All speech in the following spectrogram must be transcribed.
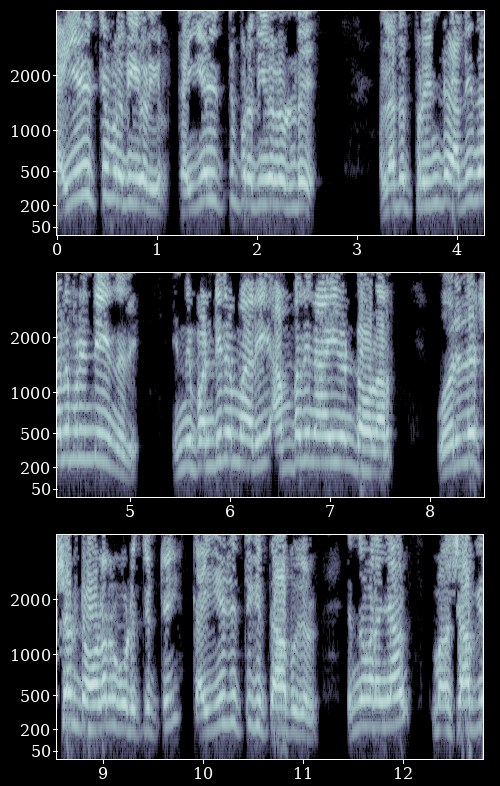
കയ്യെഴുത്ത് പ്രതികളിൽ കയ്യെഴുത്ത് പ്രതികളുണ്ട്. അല്ലാതെ പ്രിന്റ് അതിനാണ് പ്രിന്റ് ചെയ്യുന്നത്. ഇന്ന് പണ്ഡിതന്മാര് അമ്പതിനായിരം ഡോളർ ഒരു ലക്ഷം ഡോളർ കൊടുത്തിട്ട് കയ്യെഴുത്ത് കിതാബുകൾ എന്ന് പറഞ്ഞാൽ ഷാഫി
